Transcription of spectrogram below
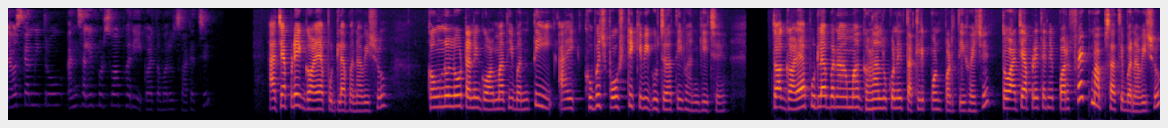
નમસ્કાર મિત્રો, અનસલી ફૂડ્સમાં ફરી એકવાર તમારું સ્વાગત છે. આજે આપણે ગળ્યા પુડલા બનાવીશું. ઘઉંનો લોટ અને ગોળમાંથી બનતી આ એક ખૂબ જ પૌષ્ટિક એવી ગુજરાતી વાનગી છે. તો આ ગળ્યા પુડલા બનાવવામાં ઘણા લોકોને તકલીફ પણ પડતી હોય છે. તો આજે આપણે તેને પરફેક્ટ માપ સાથે બનાવીશું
